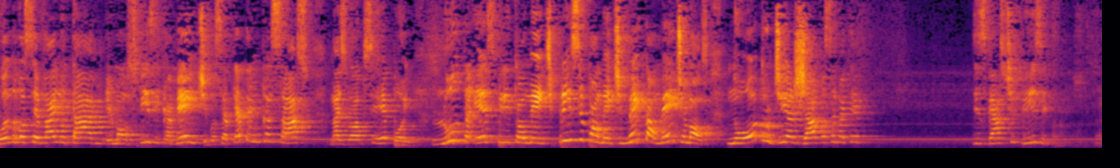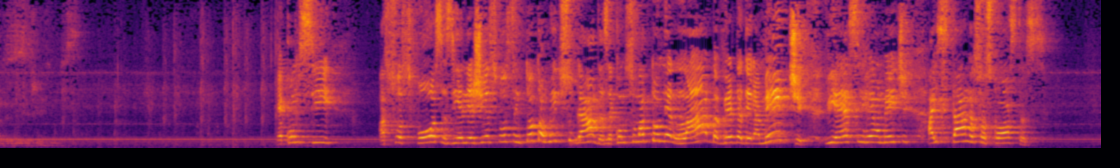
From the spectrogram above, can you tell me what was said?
Quando você vai lutar, irmãos, fisicamente, você até tem um cansaço mas logo se repõe. Luta espiritualmente, principalmente mentalmente, irmãos. No outro dia já você vai ter desgaste físico. É como se as suas forças e energias fossem totalmente sugadas. É como se uma tonelada verdadeiramente viesse realmente a estar nas suas costas.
